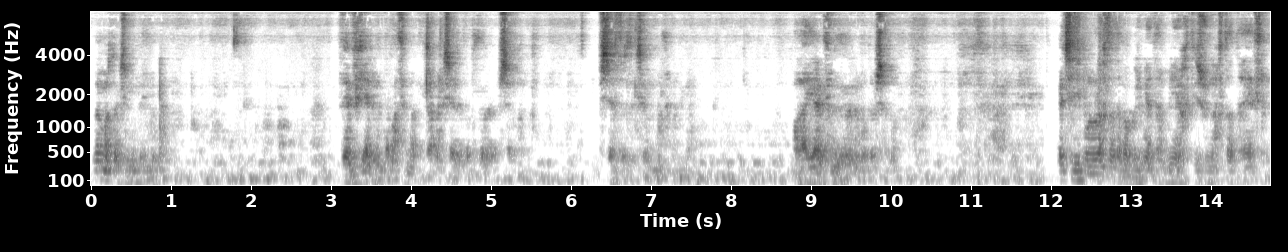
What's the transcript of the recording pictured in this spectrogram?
Δεν μας το εξηγείται Δεν βγαίνουν τα μαθηματικά να ξέρετε ότι δεν είναι ψέματα. Οι ψεύτες δεν ξέρουν μαθηματικά. Αλλά οι αριθμοί δεν είναι ποτέ ψέματα. Έτσι λοιπόν όλα αυτά τα παγκοσμία ταμεία χτίζουν αυτά τα έθνη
